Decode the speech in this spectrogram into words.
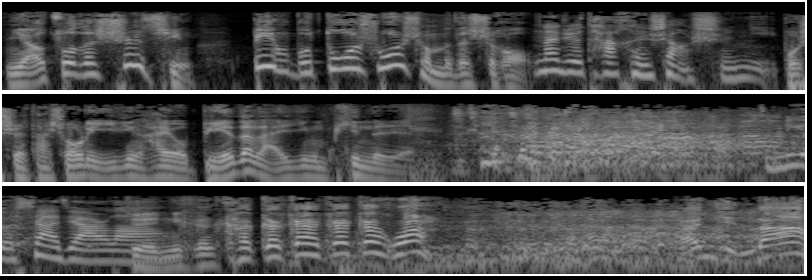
你要做的事情并不多说什么的时候，那就他很赏识你。不是，他手里一定还有别的来应聘的人。怎么有下家了？对，你看，干干干干干活。赶紧的啊！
